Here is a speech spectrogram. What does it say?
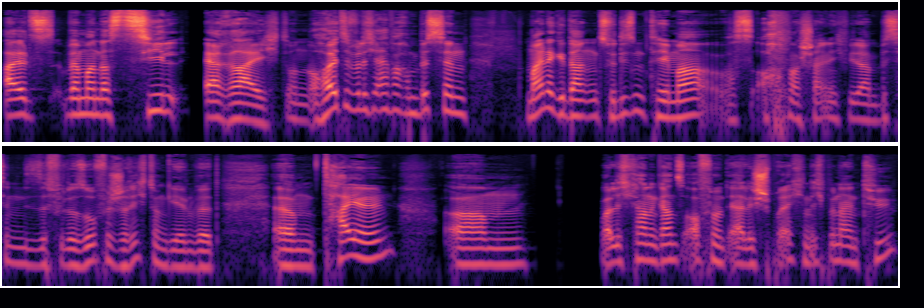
als wenn man das Ziel erreicht. Und heute will ich einfach ein bisschen meine Gedanken zu diesem Thema, was auch wahrscheinlich wieder ein bisschen in diese philosophische Richtung gehen wird, ähm, teilen. Ähm, weil ich kann ganz offen und ehrlich sprechen. Ich bin ein Typ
